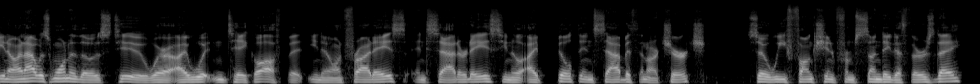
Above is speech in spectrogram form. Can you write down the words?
you know, and I was one of those too, where I wouldn't take off. But, you know, on Fridays and Saturdays, you know, I built in Sabbath in our church. So we function from Sunday to Thursday.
